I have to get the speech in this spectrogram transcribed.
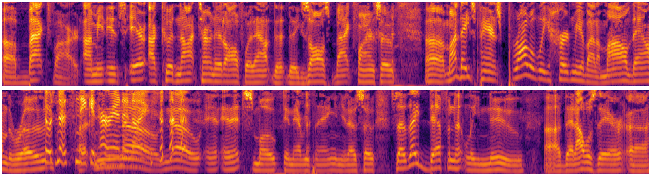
uh, backfired. I mean, it's air. I could not turn it off without the the exhaust backfiring. So uh, my date's parents probably heard me about a mile down the road. There was no sneaking her in no, at night. no, and, and it smoked and everything, and you know, so so they definitely knew uh, that I was there uh,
